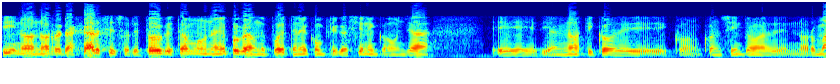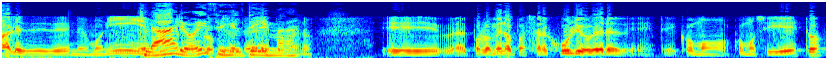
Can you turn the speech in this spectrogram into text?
sí, no, no relajarse, sobre todo que estamos en una época donde puede tener complicaciones con ya eh, diagnósticos de, con, síntomas normales de, neumonía. Claro, ese es el tema. eh, por lo menos pasar julio, ver este, cómo, cómo sigue esto.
